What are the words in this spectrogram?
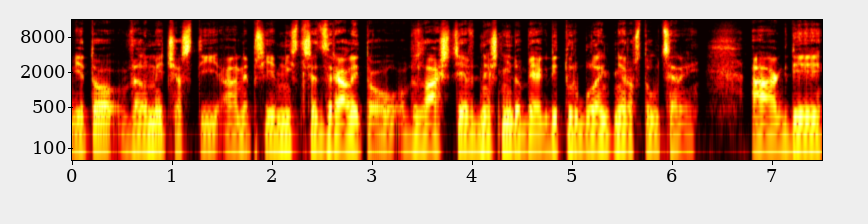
Je to velmi častý a nepříjemný střed s realitou, obzvláště v dnešní době, kdy turbulentně rostou ceny a kdy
